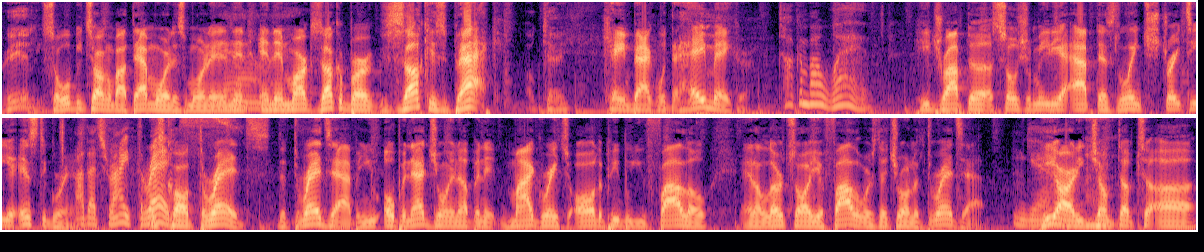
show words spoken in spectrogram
Really? So we'll be talking about that more this morning. And then and then Mark Zuckerberg, Zuck is back. Okay. Came back with the haymaker. Talking about what? He dropped a social media app that's linked straight to your Instagram. Oh, that's right. Threads. It's called Threads, the Threads app, and you open that joint up, and it migrates all the people you follow and alerts all your followers that you're on the Threads app. Yeah. He already jumped up to, uh,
